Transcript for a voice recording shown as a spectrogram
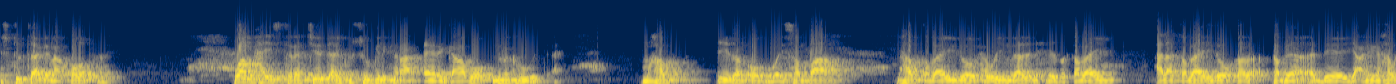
isku taaganaa qodob kale waa maxay istaraatiijiyadda ay ku soo geli karaan ceerigaabo nimanka huwada ah? Ma hab ciidan oo hubaysan baa dhexdeeda qabaa'il calaa qabaa'il oo dee yacni hal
